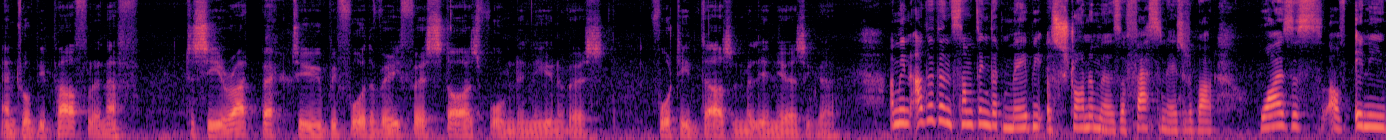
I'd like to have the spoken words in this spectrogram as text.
and it will be powerful enough to see right back to before the very first stars formed in the universe 14,000 million years ago. I mean, other than something that maybe astronomers are fascinated about, why is this of any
